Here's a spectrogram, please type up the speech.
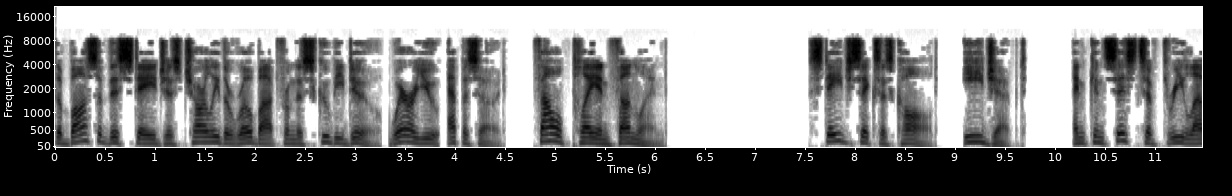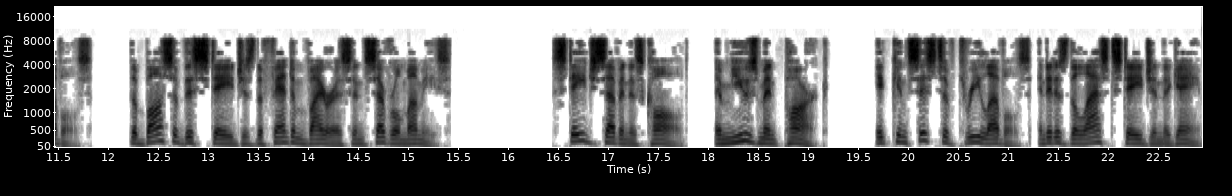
The boss of this stage is Charlie the Robot from the Scooby-Doo, Where Are You? episode, "...Foul Play in Funland". Stage 6 is called, "...Egypt", and consists of three levels. The boss of this stage is the Phantom Virus and several mummies. Stage 7 is called, "'Amusement Park'". It consists of three levels, and it is the last stage in the game.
